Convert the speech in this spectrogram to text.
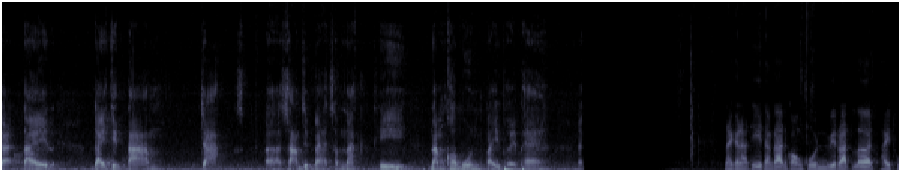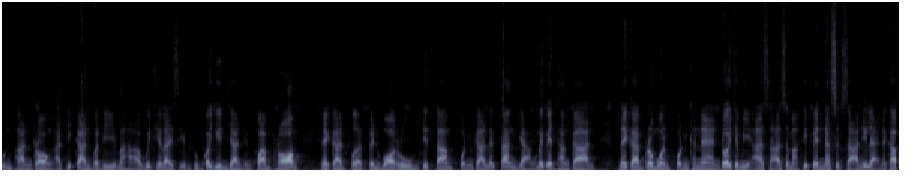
จะได้ได้ติดตามจาก 38 สำนักที่นำข้อมูลไปเผยแพร่ ในขณะที่ทางด้านของคุณวิรัตเลิศไพฑูรย์พันธ์รองอธิการบดีมหาวิทยาลัยศรีปทุมก็ยืนยันถึงความพร้อม ในการเปิดเป็นวอลลุ่มติดตามผลการเลือกตั้งอย่างไม่เป็นทางการ ในการประมวลผลคะแนน โดยจะมีอาสาสมัครที่เป็นนักศึกษานี่แหละนะครับ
